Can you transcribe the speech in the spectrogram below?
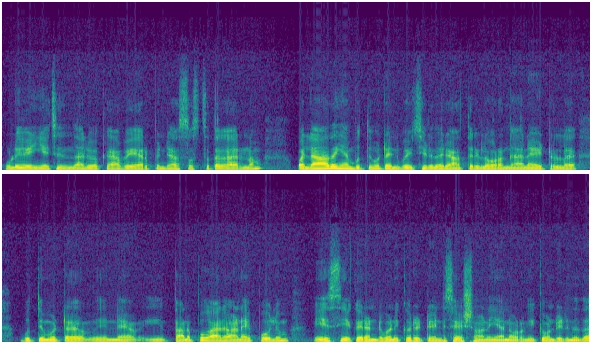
കുളി കഴിഞ്ഞ് വെച്ച് നിന്നാലും ഒക്കെ ആ വേർപ്പിന്റെ അസ്വസ്ഥത കാരണം വല്ലാതെ ഞാൻ ബുദ്ധിമുട്ട് അനുഭവിച്ചിരുന്നു. രാത്രിയിൽ ഉറങ്ങാനായിട്ടുള്ള ബുദ്ധിമുട്ട് പിന്നെ ഈ തണുപ്പ് കാലമാണെങ്കിൽ പോലും എ സി ഒക്കെ രണ്ട് മണിക്കൂർ ഇട്ടതിന് ശേഷമാണ് ഞാൻ ഉറങ്ങിക്കൊണ്ടിരുന്നത്.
